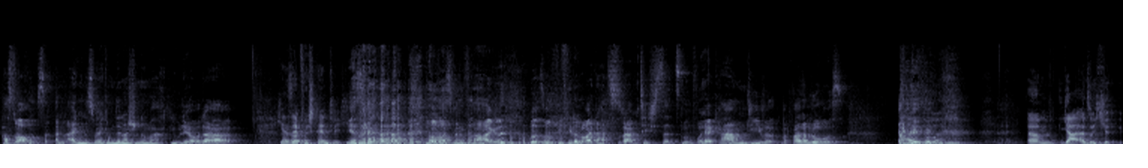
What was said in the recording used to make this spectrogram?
Hast du auch ein eigenes Welcome Dinner schon gemacht, Julia? Oder Ja, selbstverständlich. Ja, oh, was für eine Frage. So, wie viele Leute hattest du da am Tisch sitzen und woher kamen die? Was war da los? Also, ähm, ja, also ich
